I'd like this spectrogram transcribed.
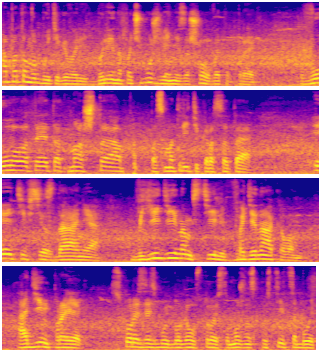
А потом вы будете говорить, блин, а почему же я не зашел в этот проект? Вот этот масштаб, посмотрите, красота. Эти все здания в едином стиле, в одинаковом. Один проект. Скоро здесь будет благоустройство, можно спуститься будет.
